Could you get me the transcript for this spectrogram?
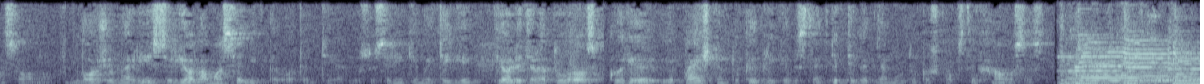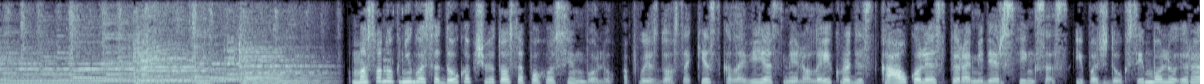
masonų ložių narys ir jo namuose vykdavo ten tie jų susirinkimai. Taigi jo literatūros, kuri ir paaiškintų, kaip reikia tai atlikti, kad nebūtų kažkoks tai chaosas. Masonų knygose daug apšvietos epochos simbolių - apvaizdos akis, kalavijas, mėlio laikrodis, kaukolės, piramidė ir sfinksas. Ypač daug simbolių yra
